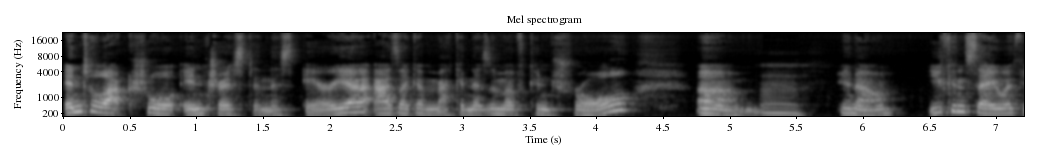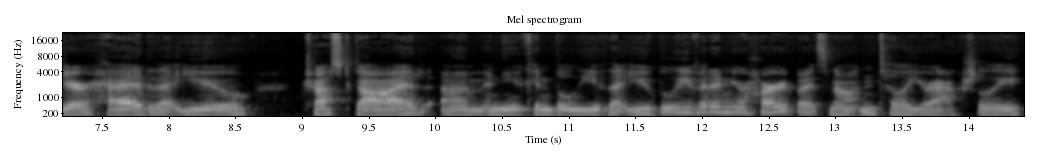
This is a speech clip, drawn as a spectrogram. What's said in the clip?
intellectual interest in this area as like a mechanism of control. Um, mm. You know, you can say with your head that you trust God um, and you can believe that you believe it in your heart, but it's not until you're actually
